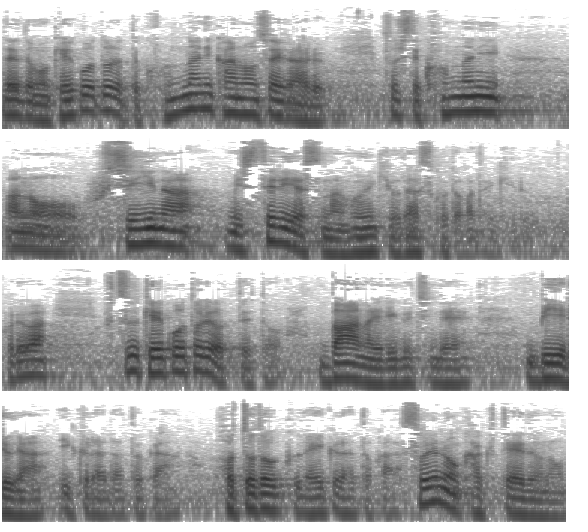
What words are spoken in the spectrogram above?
だけども蛍光塗料ってこんなに可能性があるそしてこんなにあの不思議なミステリアスな雰囲気を出すことができるこれは普通蛍光塗料っていうとバーの入り口でビールがいくらだとかホットドッグがいくらとかそういうのを書く程度の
